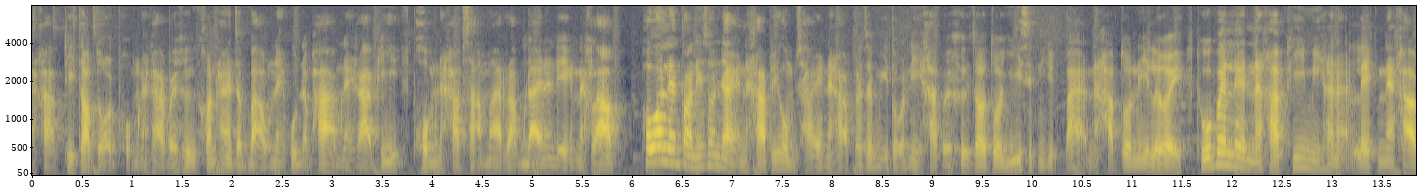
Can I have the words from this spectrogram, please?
นะครับที่ตอบโจทย์ผมนะครับก็คือค่อนข้างจะเบาในคุณภาพนะครับที่ผมนะครับสามารถรับได้นั่นเองนะครับ เพราะว่าเลนส์ตอนนี้ส่วนใหญ่นะครับที่ผมใช้นะครับก็จะมีตัวนี้ครับก็คือเจ้าตัว 20.8 นะครับตัวนี้เลยถือเป็นเลนส์นะครับที่มีขนาดเล็กนะครับ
